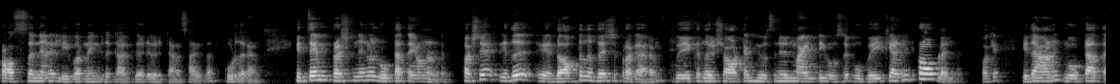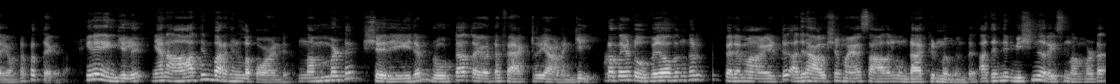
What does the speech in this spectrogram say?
പ്രോസസ് തന്നെയാണ് ലിവറിനെയും ഇത് കേട് വരുത്താൻ സാധ്യത കൂടുതലാണ്. ഇത്രയും പ്രശ്നങ്ങൾ ഉണ്ട്. പക്ഷേ ഇത് ഡോക്ടർ നിർദ്ദേശപ്രകാരം ഉപയോഗിക്കുന്ന ഒരു ഷോർട്ട് ടൈം യൂസിന് മൈൻഡ് യൂസ് ഉപയോഗിക്കുകയാണെങ്കിൽ പ്രോബ്ലം ഇല്ല. ഓക്കെ ഇതാണ് ഗ്ലൂട്ടാത്തയോണ്ട പ്രത്യേകത. ഇങ്ങനെയെങ്കിൽ ഞാൻ ആദ്യം പറഞ്ഞിട്ടുള്ള പോയിന്റ് നമ്മുടെ ശരീരം ഗ്ലൂട്ടാത്തയോണ്ട ഫാക്ടറി ആണെങ്കിൽ ഗ്ലൂട്ടാത്തയോണിന്റെ ഉപയോഗങ്ങൾ പരമായിട്ട് അതിനാവശ്യമായ സാധനം ഉണ്ടാക്കുന്നുണ്ട്. അതിന്റെ മെഷീനറീസ് നമ്മുടെ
